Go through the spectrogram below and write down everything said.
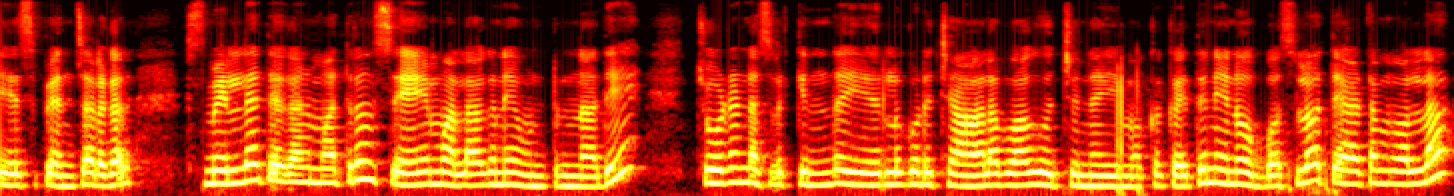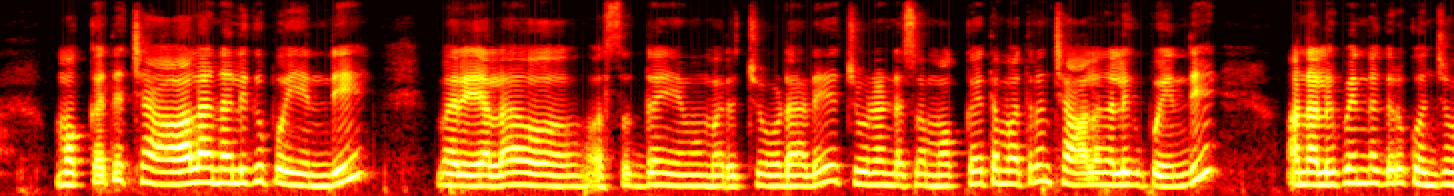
వేసి పెంచాలి కదా. స్మెల్ అయితే కానీ మాత్రం సేమ్ అలాగనే ఉంటున్నది. చూడండి అసలు కింద ఏర్లు కూడా చాలా బాగా వచ్చినాయి. ఈ మొక్కకైతే నేను బస్సులో తేటం వల్ల మొక్క అయితే చాలా నలిగిపోయింది. మరి ఎలా వస్తుందో ఏమో మరి చూడాలి. చూడండి అసలు మొక్క అయితే మాత్రం చాలా నలిగిపోయింది. ఆ నలిగిపోయిన దగ్గర కొంచెం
